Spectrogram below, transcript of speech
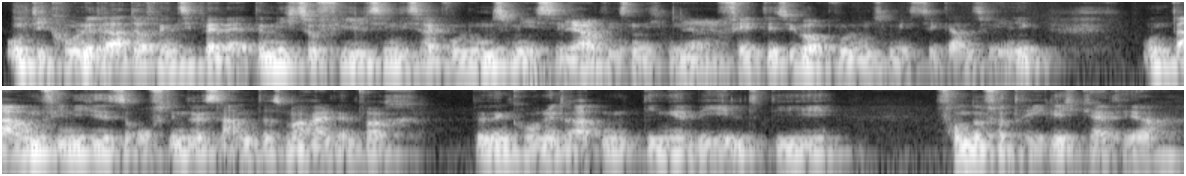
Und die Kohlenhydrate, auch wenn sie bei weitem nicht so viel sind, ist halt volumensmäßig ja. halt wesentlich mehr. Ja. Fett ist überhaupt volumensmäßig ganz wenig. Und darum finde ich es oft interessant, dass man halt einfach bei den Kohlenhydraten Dinge wählt, die von der Verträglichkeit her,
